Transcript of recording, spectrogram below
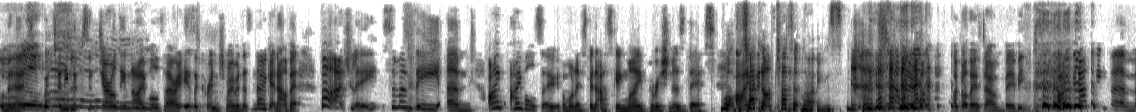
womanhood, which and he looks at Geraldine and eyeballs her. It is a cringe moment. There's no getting out of it. But actually, some of the um, I've I've also, if I'm honest, been asking my parishioners this. what the chat been up, chat up lines I got those down, baby. I've been asking them,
